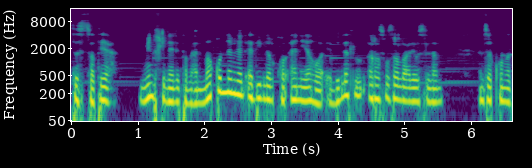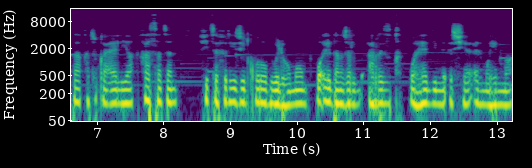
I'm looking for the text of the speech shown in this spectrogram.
تستطيع من خلال طبعا ما قلنا من الأدلة القرآنية وأدلة الرسول صلى الله عليه وسلم أن تكون طاقتك عالية خاصة في تفريج الكروب والهموم وأيضا جلب الرزق وهذه من الأشياء المهمة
